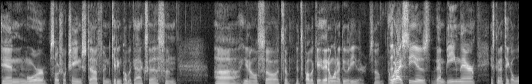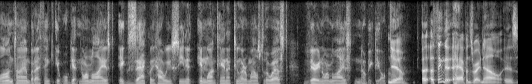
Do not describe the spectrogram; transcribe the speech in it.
and more social change stuff and getting public access and uh, you know, so it's a it's a public. They don't want to do it either. So what I see is them being there. It's going to take a long time, but I think it will get normalized exactly how we've seen it in Montana, 200 miles to the west. Very normalized, no big deal. Yeah. A, a thing that happens right now is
